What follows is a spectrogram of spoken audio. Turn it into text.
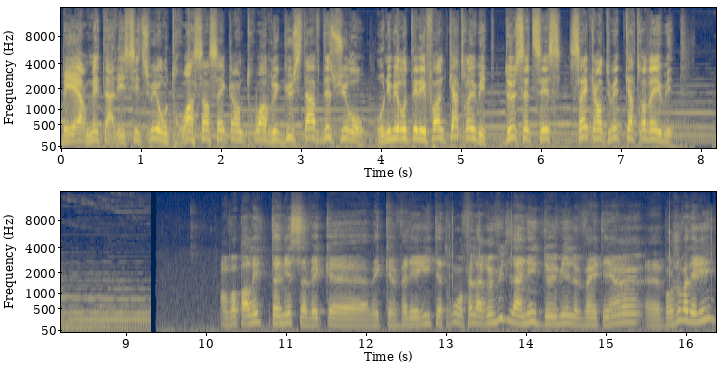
BR Métal est situé au 353 rue Gustave Dessureau, au numéro de téléphone 88 276 58 88. On va parler de tennis avec, euh, avec Valérie Tétrault. On fait la revue de l'année 2021. Euh, bonjour Valérie.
